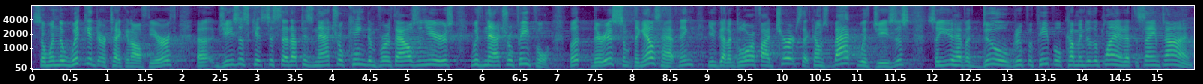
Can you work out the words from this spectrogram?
So when the wicked are taken off the earth, uh, Jesus gets to set up his natural kingdom for a thousand years with natural people. But there is something else happening. You've got a glorified church that comes back with Jesus, so you have a dual group of people coming to the planet at the same time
